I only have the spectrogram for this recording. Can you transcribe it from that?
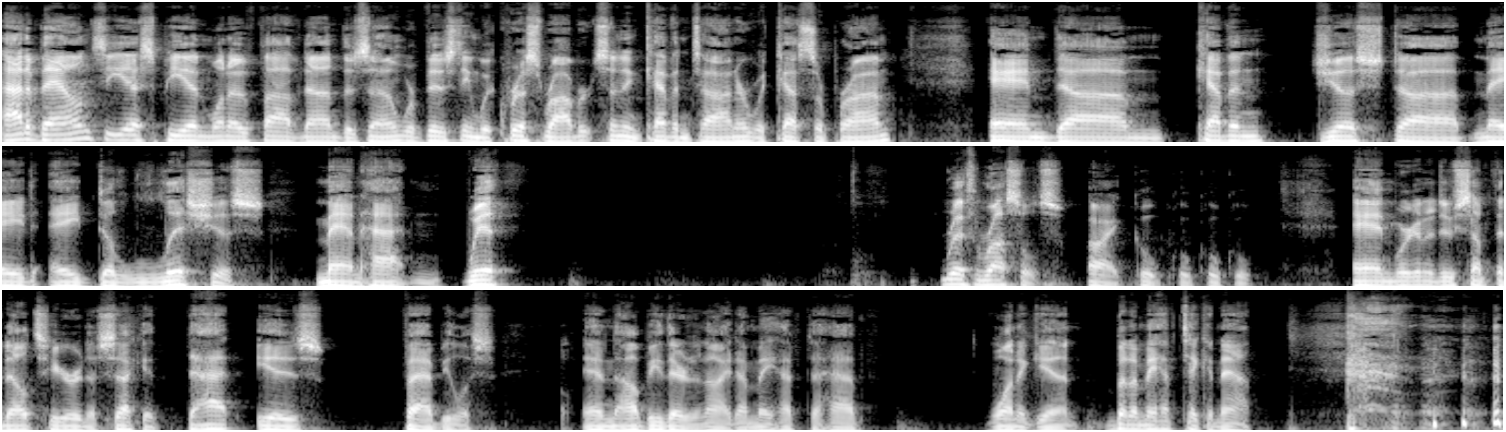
Out of bounds, ESPN 1059 The Zone. We're visiting with Chris Robertson and Kevin Tyner with Kessler Prime. And um, Kevin just uh, made a delicious Manhattan with with Russell's. All right, cool, cool, cool, cool. And we're to do something else here in a second. That is fabulous. And I'll be there tonight. I may have to have one again, but I may have to take a nap.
